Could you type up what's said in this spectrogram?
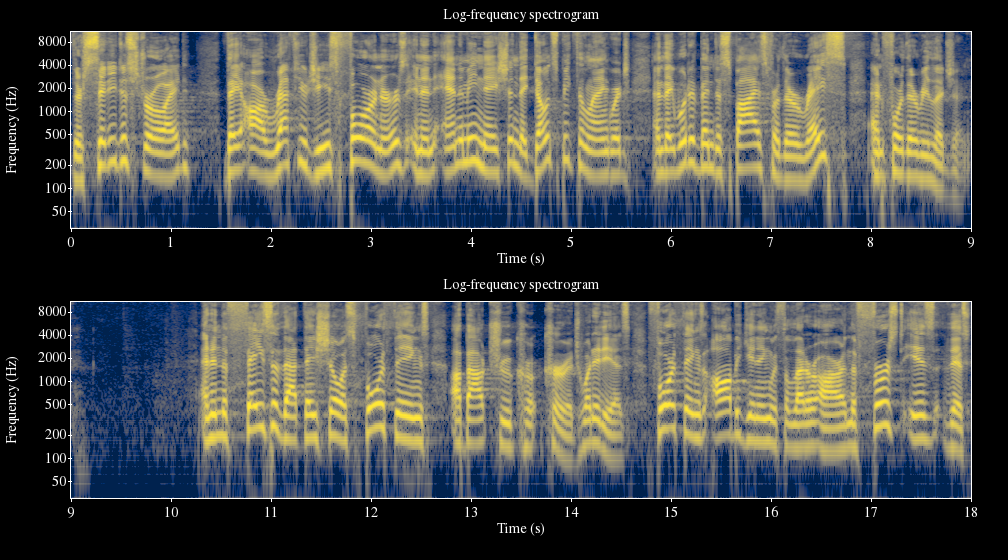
their city destroyed, they are refugees, foreigners in an enemy nation. They don't speak the language, and they would have been despised for their race and for their religion. And in the face of that, they show us four things about true courage, what it is. Four things, all beginning with the letter R. And the first is this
